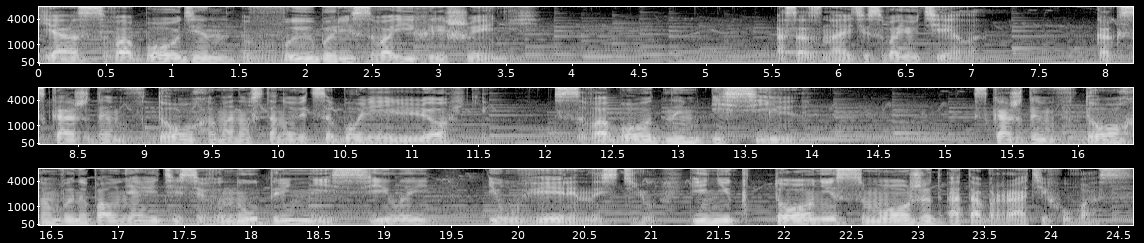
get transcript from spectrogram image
Я свободен в выборе своих решений. Осознайте свое тело, как с каждым вдохом оно становится более легким, свободным и сильным. С каждым вдохом вы наполняетесь внутренней силой и уверенностью, и никто не сможет отобрать их у вас.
